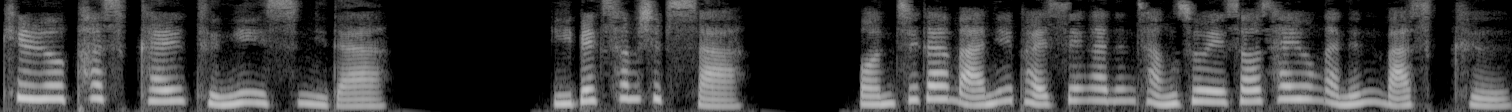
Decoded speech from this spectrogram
킬로 파스칼 등이 있습니다. 234. 먼지가 많이 발생하는 장소에서 사용하는 마스크,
